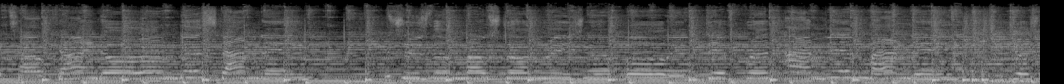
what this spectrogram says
you how kind or understanding. It's who's the most unreasonable, indifferent and demanding. She just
